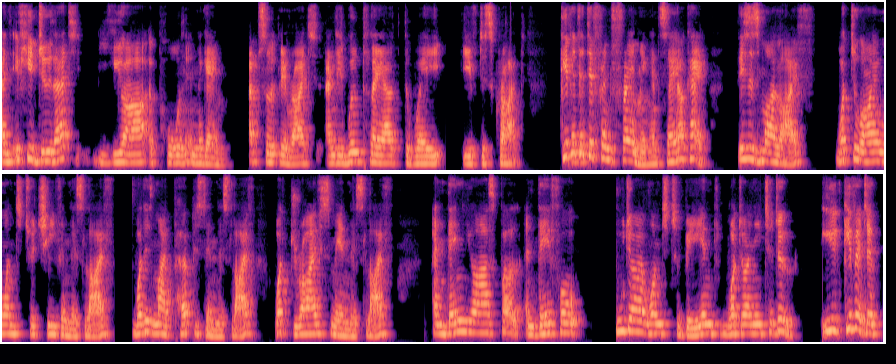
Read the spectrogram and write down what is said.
And if you do that, you are a pawn in the game. Absolutely right. And it will play out the way you've described. Give it a different framing and say, okay, this is my life. What do I want to achieve in this life? What is my purpose in this life? What drives me in this life? And then you ask, well, and therefore, who do I want to be and what do I need to do? You give it a,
